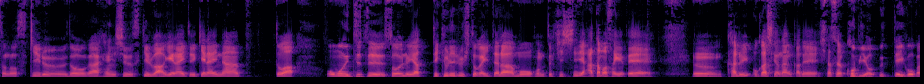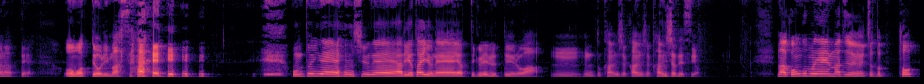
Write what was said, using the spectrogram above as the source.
そのスキル、動画編集スキルは上げないといけないな、とは思いつつ、そういうのやってくれる人がいたら、もうほんと必死に頭下げて、うん、軽いお菓子かなんかでひたすら媚びを売っていこうかなって思っております。はい。本当にね、編集ね、ありがたいよね、やってくれるっていうのは。うん、本当感謝感謝感謝ですよ。まあ今後もね、まずちょっとと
